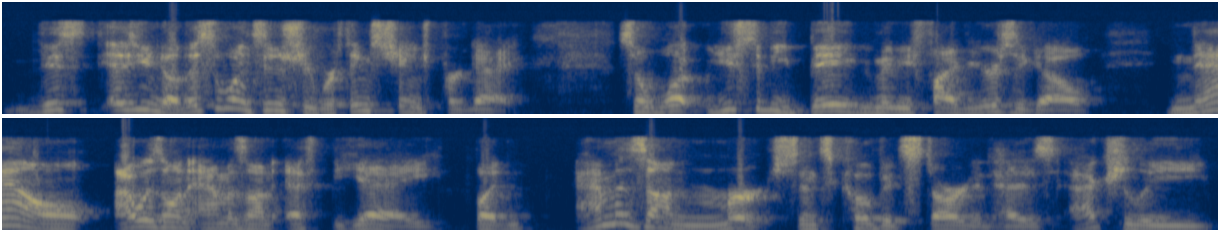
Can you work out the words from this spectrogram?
this, as you know, this is one industry where things change per day. So what used to be big maybe five years ago, now I was on Amazon FBA, but Amazon merch since COVID started has actually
